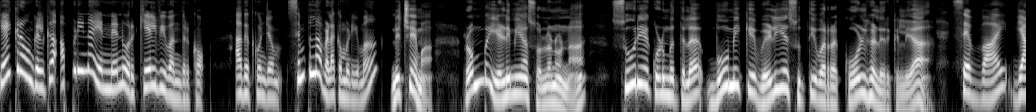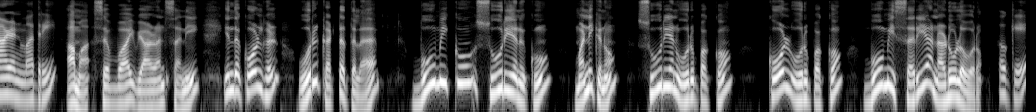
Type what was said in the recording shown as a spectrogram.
கேக்குறவங்களுக்கு அப்படின்னா என்னன்னு ஒரு கேள்வி வந்திருக்கும். அது கொஞ்சம் சிம்பிளா விளக்க முடியுமா? நிச்சயமா. ரொம்ப எளிமையா சொல்லணும்னா சூரிய குடும்பத்துல பூமிக்கு வெளியே சுத்தி வர்ற கோள்கள் இருக்கு இல்லையா? செவ்வாய் வியாழன் மாதிரி. ஆமா செவ்வாய் வியாழன் சனி. இந்த கோள்கள் ஒரு கட்டத்துல பூமிக்கும் சூரியனுக்கும் மன்னிக்கணும். சூரியன் ஒரு பக்கம் கோள் ஒரு பக்கம் பூமி சரியா நடுவுல வரும். ஓகே.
